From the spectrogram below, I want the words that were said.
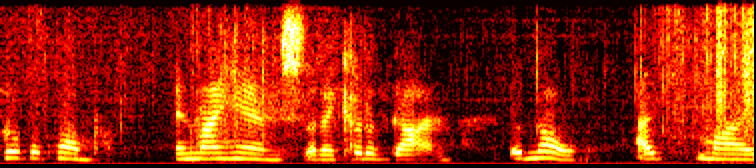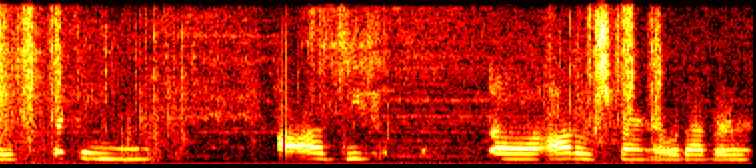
purple pump in my hands that I could have gotten. But no, I my freaking uh, uh, auto sprint or whatever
